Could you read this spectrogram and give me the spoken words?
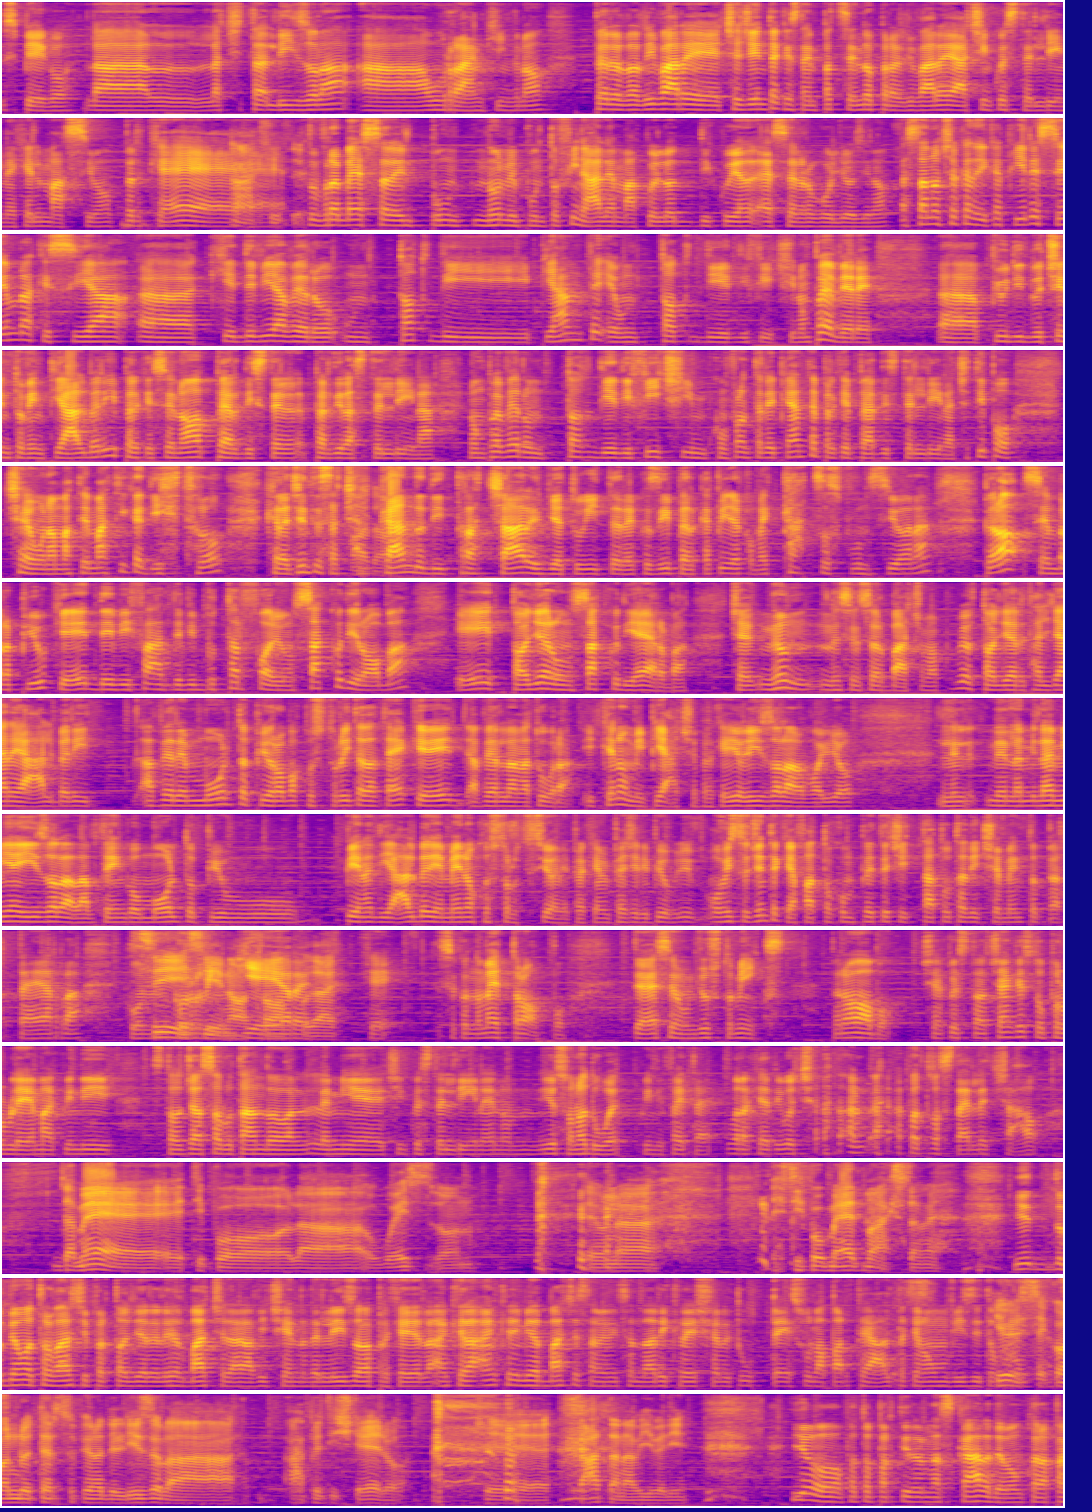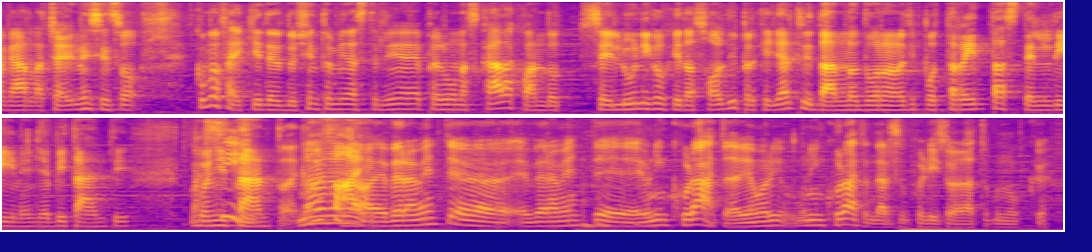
spiego, la, la città, l'isola ha un ranking, no? Per arrivare c'è gente che sta impazzendo per arrivare a 5 stelline che è il massimo perché ah, sì, sì. dovrebbe essere il punto non il punto finale ma quello di cui essere orgogliosi no? stanno cercando di capire sembra che sia uh, che devi avere un tot di piante e un tot di edifici non puoi avere uh, più di 220 alberi perché sennò perdi, stel- perdi la stellina. Non puoi avere un tot di edifici in confronto alle piante perché perdi stellina. C'è tipo c'è una matematica dietro che la gente sta cercando oh, di tracciare via Twitter così per capire come cazzo funziona. Però sembra più che devi, far, devi buttare fuori un sacco di roba e togliere un sacco di erba. Cioè, non nel senso erbaceo, ma proprio togliere, tagliare alberi, avere molta più roba costruita da te che avere la natura, il che non mi piace perché io l'isola la voglio nella, nella mia isola la tengo molto più piena di alberi e meno costruzioni perché mi piace di più. Ho visto gente che ha fatto complete città tutta di cemento per terra con, sì, con sì, ringhiere, no, troppo, che secondo me è troppo. Deve essere un giusto mix. Però boh, c'è, questa, c'è anche questo problema e quindi sto già salutando le mie 5 stelline. Non, io sono a 2, quindi fai te. Ora che arrivo a 4 stelle, ciao. Da me è tipo la Waste Zone. È una... È tipo Mad Max da me. Io, dobbiamo trovarci per togliere le erbacce dalla vicenda dell'isola perché anche, anche, le mie erbacce stanno iniziando a ricrescere tutte sulla parte alta che non visito Io il secondo e terzo piano dell'isola apriti cielo. C'è Satana vive lì. Io ho fatto partire una scala, devo ancora pagarla. Cioè, nel senso, come fai a chiedere 200.000 stelline per una scala quando sei l'unico che dà soldi? Perché gli altri danno, donano tipo 30 stelline gli abitanti. Ma ogni sì. tanto. Come no, fai? no, è veramente, è veramente un'inculata. Abbiamo un'inculata andare su quell'isola da Tubnuk.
